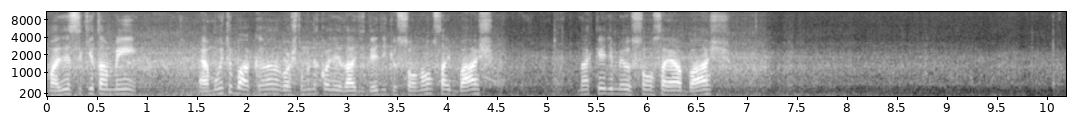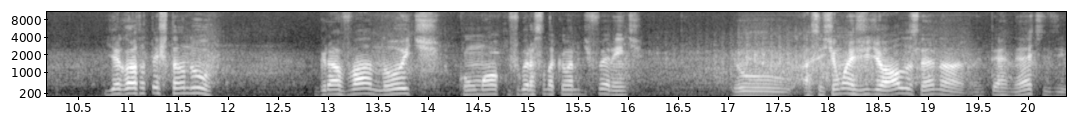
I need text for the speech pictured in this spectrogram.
mas esse aqui também é muito bacana, gosto muito da qualidade dele, que o som não sai baixo naquele meu som sai abaixo. E agora tô testando gravar à noite com uma configuração da câmera diferente. Eu assisti umas videoaulas né, na, na internet de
